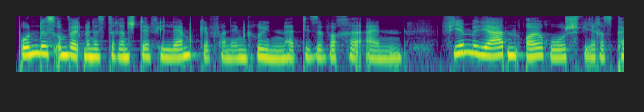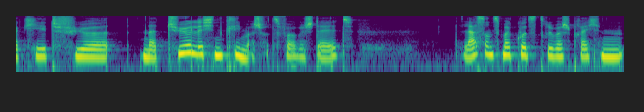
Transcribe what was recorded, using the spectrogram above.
Bundesumweltministerin Steffi Lemke von den Grünen hat diese Woche ein 4 Milliarden Euro schweres Paket für natürlichen Klimaschutz vorgestellt. Lass uns mal kurz drüber sprechen,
